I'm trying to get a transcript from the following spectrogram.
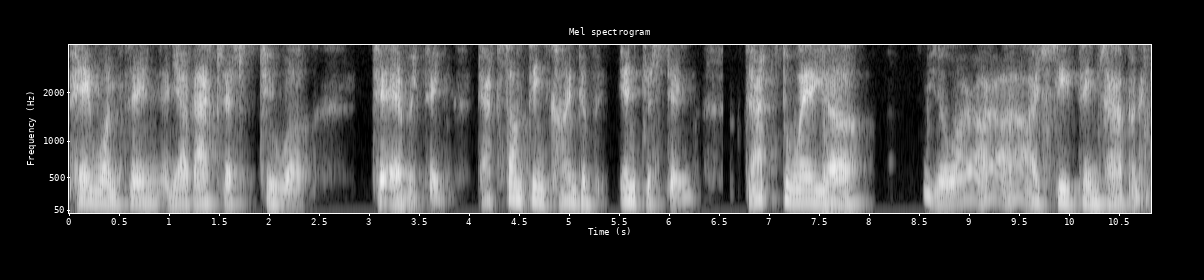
pay one thing, and you have access to, uh, to everything. That's something kind of interesting. That's the way, uh, you know, I, I, I see things happening.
